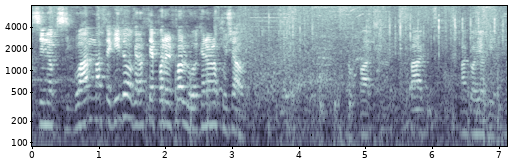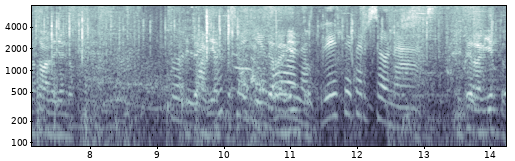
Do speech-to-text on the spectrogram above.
si no, si Juan me ha seguido, gracias por el follow, es que no lo he escuchado. Fuck, fuck, me ha cogido aquí, no estaba leyendo. Por Te la reviento, noche te a reviento. las 13 personas. Te reviento.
